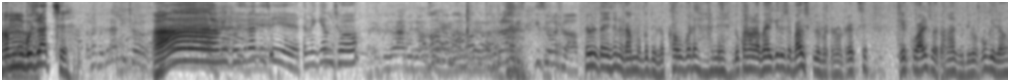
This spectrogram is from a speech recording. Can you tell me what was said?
હમ ગુજરાત છે. હા અમે છીએ. તમે કેમ છો? ત્યાં છે ને ગામમાં બધું લખાવવું પડે અને દુકાનવાળા ભાઈ કીધું છે બાવીસ કિલોમીટરનો ટ્રેક છે. એક હાલશો તો હાથ સુધીમાં પૂગી જાઓ.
